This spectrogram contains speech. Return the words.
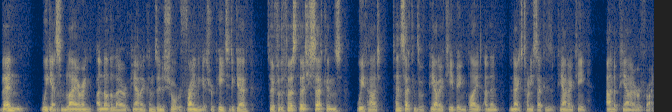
Then we get some layering, another layer of piano comes in, a short refrain that gets repeated again. So for the first 30 seconds, we've had 10 seconds of a piano key being played, and then the next 20 seconds is a piano key and a piano refrain.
